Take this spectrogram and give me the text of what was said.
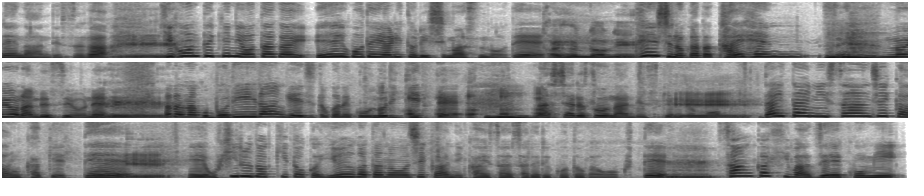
れなんですが、ええ基本的にお互い英語でやり取りしますので、大変だね。店主の方大変のようなんですよね。ええただなんかボディーランゲージとかでこう乗り切って らっしゃるそうなんですけれどもえ、えだいたい2、3時間かけて、ええーお昼時とか夕方のお時間に開催されることが多くて、ん。参加費は税込み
